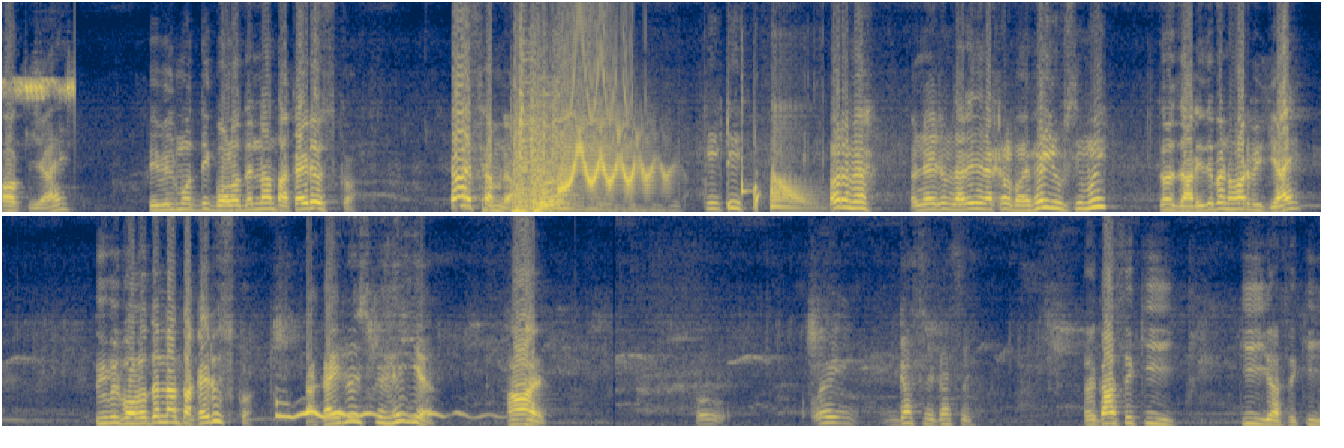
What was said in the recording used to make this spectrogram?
ও কি আয় টেবিল মধ্যে বড়দের নাম তাকাই রয়েছ ক? আমরা কি কি? আরে মে আমি এরকম দাঁড়িয়ে রাখার ভয় ভাই উঠছি মুই। তোর জারি দেবেন হরবি কি আয় তুই বিল বড়দের নাম তাকাই রয়েছ ক? টাকাই রয়েছে হেইয়া হায়। ও ওই গাছে গাছে। তা গাছে কি? কি গাছে কি?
